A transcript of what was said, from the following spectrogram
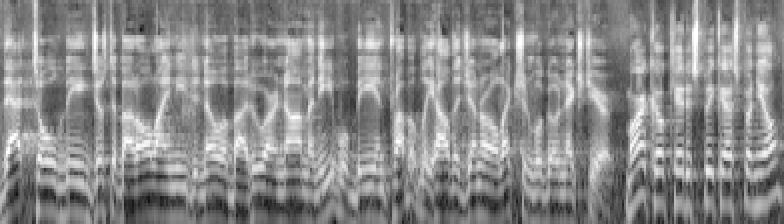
That told me just about all I need to know about who our nominee will be and probably how the general election will go next year. Mark, okay to speak Espanol?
